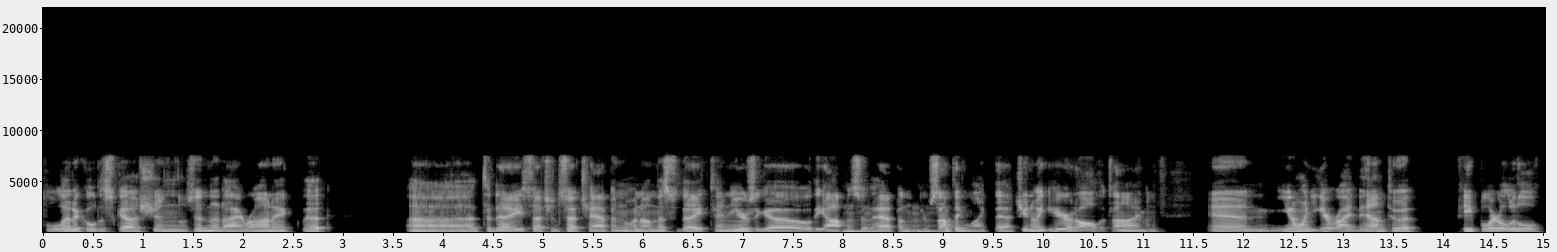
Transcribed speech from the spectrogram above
political discussions. Isn't it ironic that uh, today such and such happened when on this date 10 years ago the opposite mm-hmm. happened mm-hmm. or something like that you know you hear it all the time and and you know when you get right down to it people are a little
